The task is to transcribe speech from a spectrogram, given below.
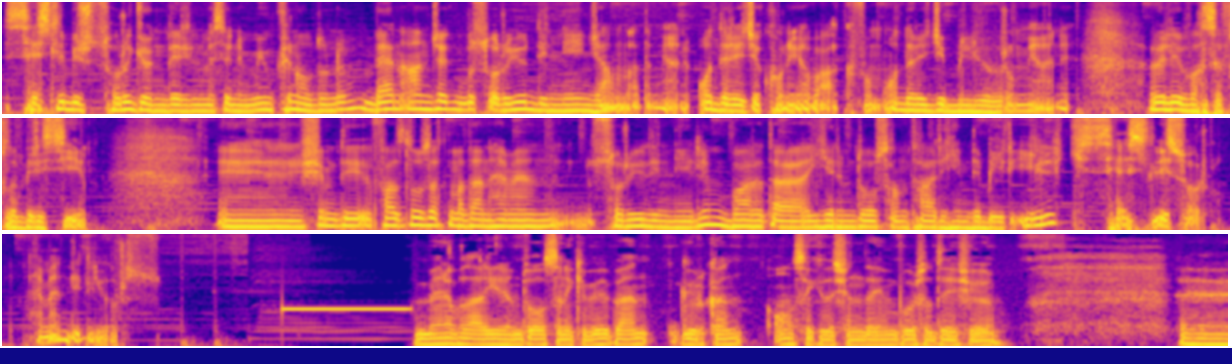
sesli bir soru gönderilmesinin mümkün olduğunu ben ancak bu soruyu dinleyince anladım yani. O derece konuya vakıfım, o derece biliyorum yani. Öyle vasıflı birisiyim. Ee, şimdi fazla uzatmadan hemen soruyu dinleyelim. Bu arada yerimde olsam tarihinde bir ilk sesli soru. Hemen dinliyoruz. Merhabalar yerimde olsan ekibi. Ben Gürkan. 18 yaşındayım. Bursa'da yaşıyorum. Ee,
